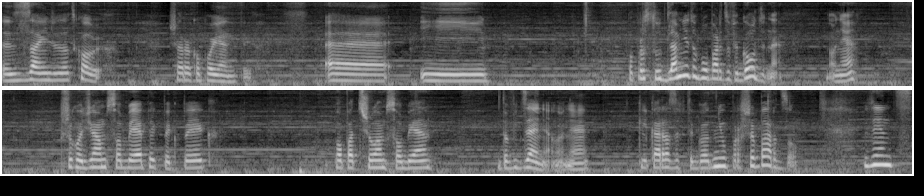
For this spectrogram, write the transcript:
z zajęć dodatkowych, szeroko pojętych. Eee, I po prostu dla mnie to było bardzo wygodne, no nie? Przychodziłam sobie, pyk, pyk, pyk. Popatrzyłam sobie. Do widzenia, no nie? Kilka razy w tygodniu, proszę bardzo. Więc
